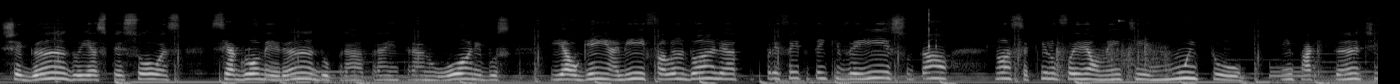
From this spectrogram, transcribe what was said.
chegando e as pessoas se aglomerando para entrar no ônibus e alguém ali falando: olha, o prefeito tem que ver isso tal. Nossa, aquilo foi realmente muito impactante,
